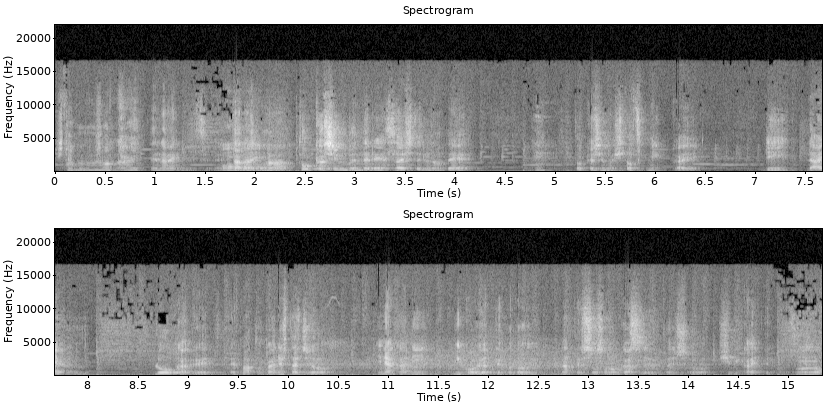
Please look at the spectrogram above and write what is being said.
していくんですか、ね、あんま書いてないんですよね。ただ今東京新聞で連載してるので、うん、東京新聞一月に1回「リ・ライフローカルへって、まあ、都会の人たちを田舎に行こうよってことになってそそのかす文章を日々書いてるんですけど、うん、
